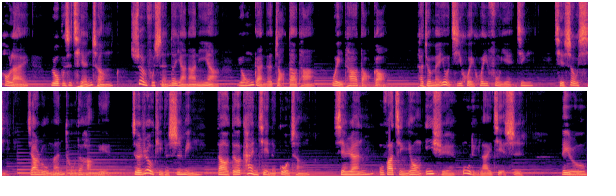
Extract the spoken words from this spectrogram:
后来，若不是虔诚顺服神的亚拿尼亚勇敢地找到他，为他祷告，他就没有机会恢复眼睛，且受洗加入门徒的行列。这肉体的失明到得看见的过程。显然无法仅用医学物理来解释。例如，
